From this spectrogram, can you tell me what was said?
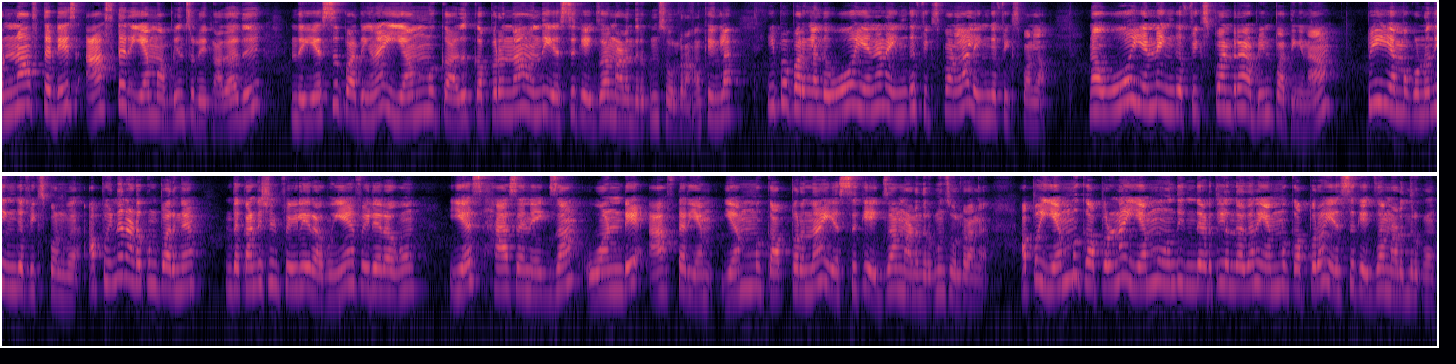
one of the days after M அப்படின்னு சொல்லியிருக்கேன். அதாவது இந்த எஸ் பார்த்தீங்கன்னா எம்முக்கு அதுக்கப்புறம் தான் வந்து எஸ்ஸுக்கு எக்ஸாம் நடந்திருக்குன்னு சொல்கிறான் ஓகேங்களா இப்போ பாருங்களேன் இந்த ஓ என்ன நான் இங்கே ஃபிக்ஸ் பண்ணலாம் இல்லை இங்கே ஃபிக்ஸ் பண்ணலாம்? நான் ஓ என்ன இங்கே ஃபிக்ஸ் பண்ணுறேன் அப்படின்னு பார்த்தீங்கன்னா பிஎம்மை கொண்டு வந்து இங்கே ஃபிக்ஸ் பண்ணுவேன். அப்போ என்ன நடக்கும்னு பாருங்கள் இந்த கண்டிஷன் ஃபெயிலியர் ஆகும். ஏன் ஃபெயிலியர் ஆகும்? S has an exam one day after M எம்முக்கு அப்புறம் தான் எஸ்ஸுக்கு எக்ஸாம் நடந்திருக்குன்னு சொல்கிறாங்க அப்போ எம்முக்கு அப்புறம்னா எம் வந்து இந்த இடத்துல இருந்தால் தானே எம்முக்கு அப்புறம் எஸ்ஸுக்கு எக்ஸாம் நடந்திருக்கும்.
